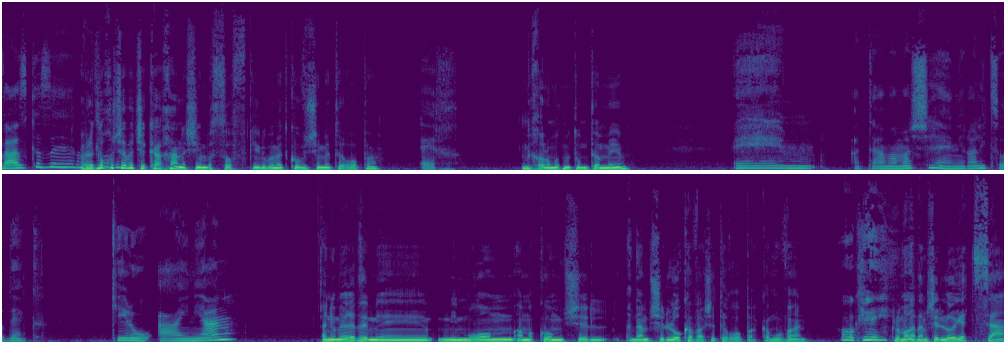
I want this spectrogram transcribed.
ואז כזה... אבל את לא חושבת שככה אנשים בסוף כאילו באמת כובשים את אירופה? איך? מחלומות מטומטמים? אמ, אתה ממש אה, נראה לי צודק. כאילו, העניין... אני אומר את זה ממרום המקום של אדם שלא כבש את אירופה, כמובן. אוקיי. כלומר, אדם שלא יצא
